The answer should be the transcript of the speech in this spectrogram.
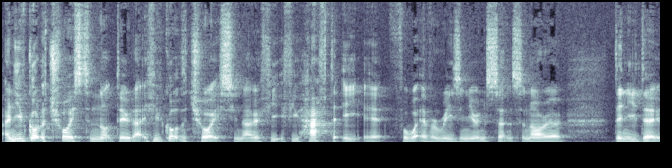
and you've got the choice to not do that. If you've got the choice, you know, if you, if you have to eat it for whatever reason you're in a certain scenario, then you do.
